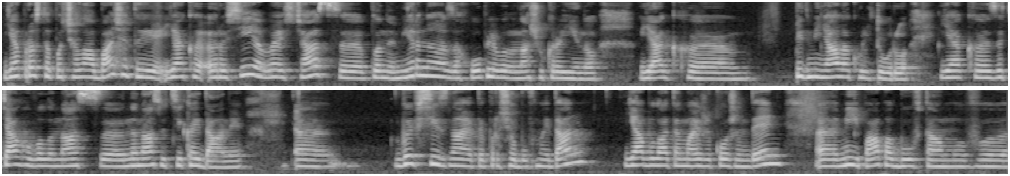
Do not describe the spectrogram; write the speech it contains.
Я просто почала бачити, як Росія весь час е, планомірно захоплювала нашу країну, як е, підміняла культуру, як затягувала нас е, на нас у ці кайдани. Ви всі знаєте, про що був Майдан. Я була там майже кожен день. Е, Мій папа був там в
